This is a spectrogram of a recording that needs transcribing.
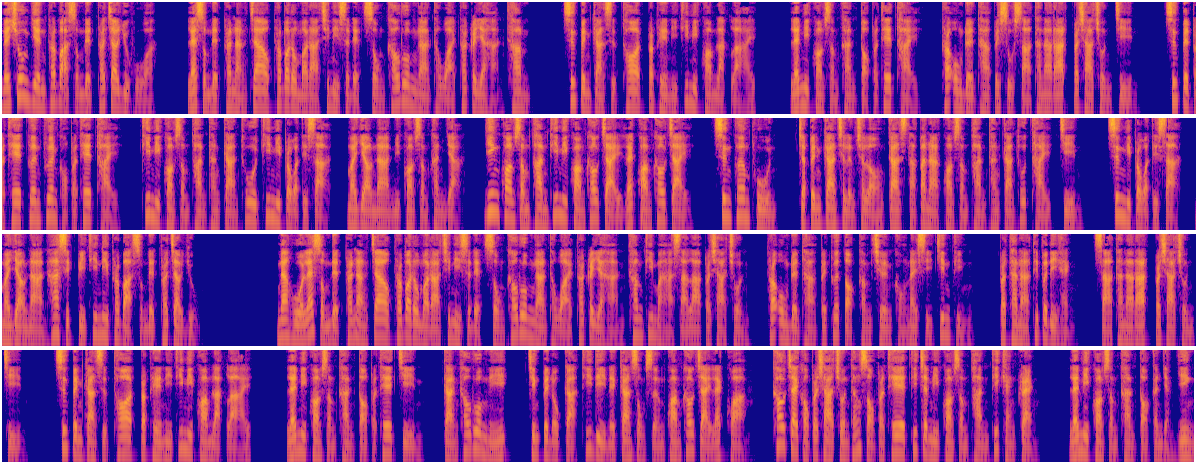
ในช่วงเย็นพระบาทสมเด็จพระเจ้าอยู่หัว และสมเด็จพระนางเจ้าพระบรมราชินีเสด็จทรงเข้าร่วมงานถวายพระกยาหารค่ำซึ่งเป็นการสืบทอดประเพณีที่มีความหลากหลาย และมีความสำคัญต่อประเทศไทย พระองค์เดินทางไปสู่สาธารณรัฐประชาชนจีน ซึ่งเป็นประเทศเพื่อนๆของประเทศไทย ที่มีความสัมพันธ์ทางการทูตที่มีประวัติศาสตร์ มายาวนานมีความสำคัญอย่าง ยิ่งความสัมพันธ์ที่มีความเข้าใจและความเข้าใจ ซึ่งเพิ่มพูนจะเป็นการเฉลิมฉลองการสถาปนาความสัมพันธ์ทางการทูตไทยจีน ซึ่งมีประวัติศาสตร์มายาวนาน 50 ปีที่นี่พระบาทสมเด็จพระเจ้าอยู่ นาหัวและสมเด็จพระนางเจ้าพระบรมราชินีเสด็จทรงเข้าร่วมงานถวายพระกรยาหารค่ำที่มหาศาลาประชาชน พระองค์เดินทางไปเพื่อตอบคำเชิญของนายสีจิ้นผิง ประธานาธิบดีแห่ง สาธารณรัฐประชาชนจีน ซึ่งเป็นการสืบทอดประเพณีที่มีความหลากหลาย และมีความสำคัญต่อประเทศจีน การเข้าร่วมนี้จึงเป็นโอกาสที่ดีในการส่งเสริมความเข้าใจและความ เข้าใจของประชาชนทั้งสองประเทศที่จะมีความสัมพันธ์ที่แข็งแกร่ง และมีความสำคัญต่อกันอย่างยิ่ง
